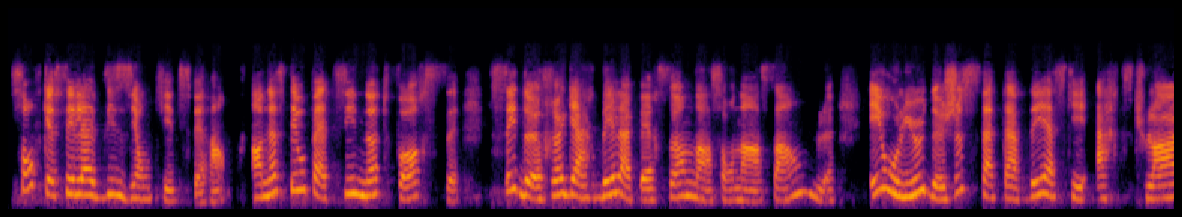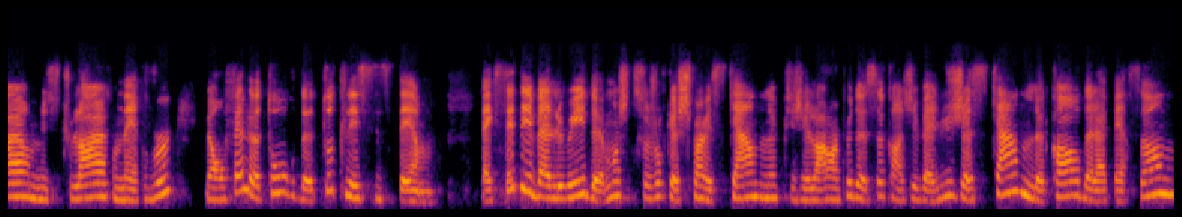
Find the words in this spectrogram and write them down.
sauf que c'est la vision qui est différente. En ostéopathie, notre force, c'est de regarder la personne dans son ensemble et au lieu de juste s'attarder à ce qui est articulaire, musculaire, nerveux, mais on fait le tour de tous les systèmes c'est d'évaluer, de, moi je dis toujours que je fais un scan, puis j'ai l'air un peu de ça quand j'évalue, je scanne le corps de la personne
